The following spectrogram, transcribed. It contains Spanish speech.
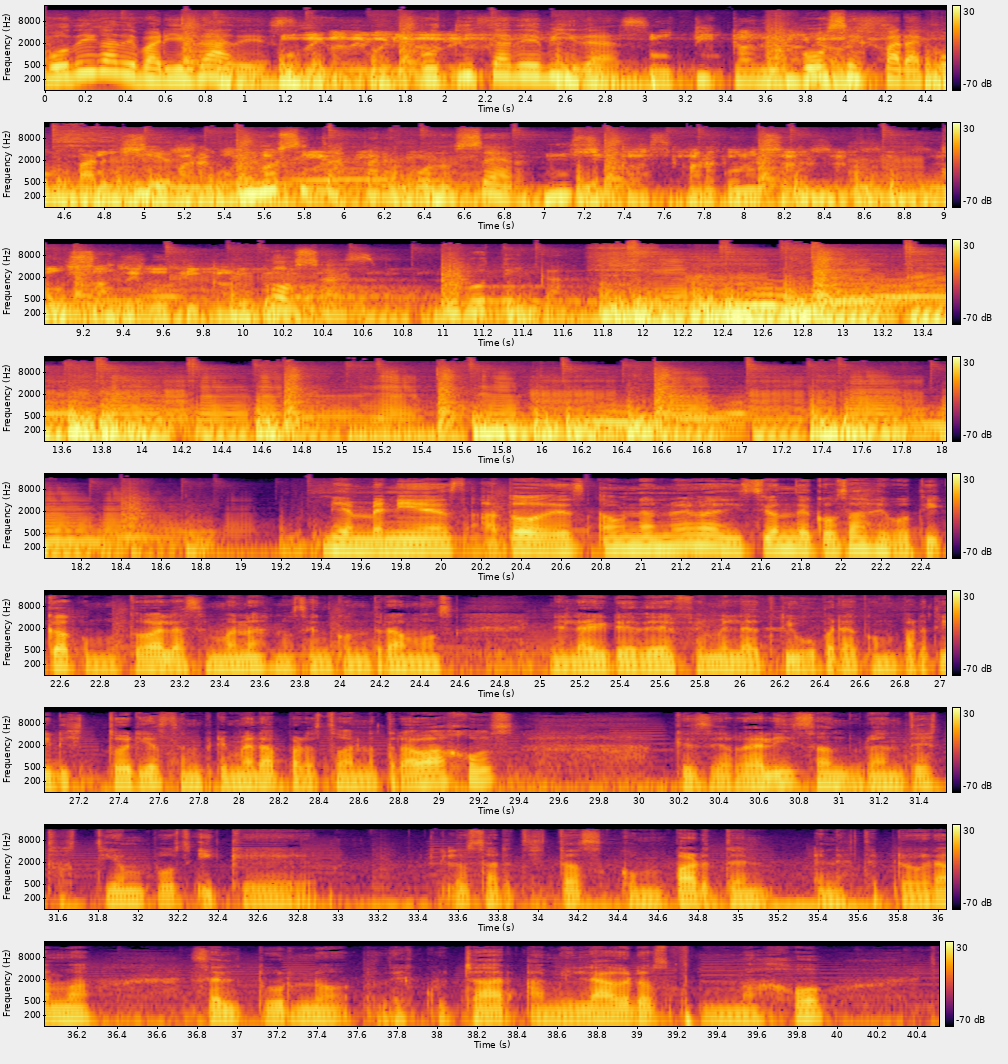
Bodega de variedades. Bodega de variedades. Botica de vidas. Botica de vidas. Voces para compartir. Voces para compartir. Músicas para conocer. Músicas para conocer. Cosas de botica. Cosas de botica. Bienvenidos a todos a una nueva edición de Cosas de Botica. Como todas las semanas nos encontramos en el aire de FM La Tribu para compartir historias en primera persona, trabajos que se realizan durante estos tiempos y que los artistas comparten en este programa. Es el turno de escuchar a Milagros Majó.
